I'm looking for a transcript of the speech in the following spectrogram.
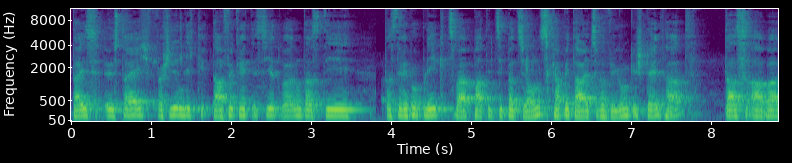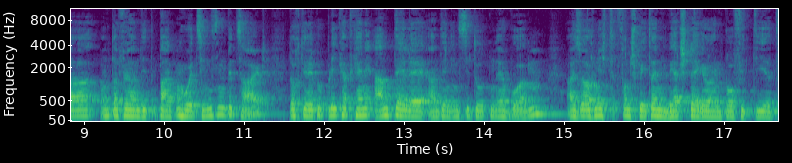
da ist Österreich verschiedentlich dafür kritisiert worden, dass die dass die Republik zwar Partizipationskapital zur Verfügung gestellt hat, das aber, und dafür haben die Banken hohe Zinsen bezahlt, doch die Republik hat keine Anteile an den Instituten erworben, also auch nicht von späteren Wertsteigerungen profitiert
